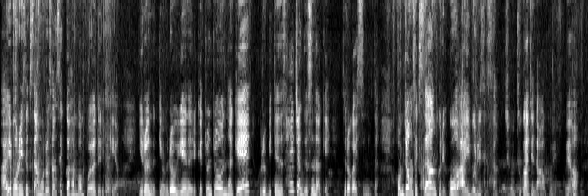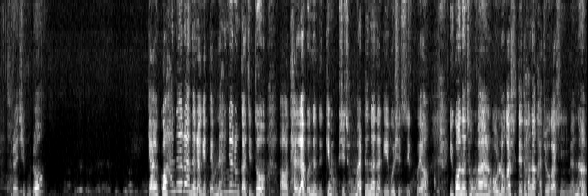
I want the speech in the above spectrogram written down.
아이보리 색상으로 상색과 한번 보여드릴게요. 이런 느낌으로 위에는 이렇게 쫀쫀하게 그리고 밑에는 살짝 느슨하게 들어가 있습니다. 검정 색상 그리고 아이보리 색상 지금 두 가지 나오고 있고요. 이런 식으로 얇고 하늘하늘하기 때문에 한여름까지도 어, 달라붙는 느낌 없이 정말 편안하게 입으실 수 있고요. 이거는 정말 놀러 가실 때도 하나 가지고 가시면은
